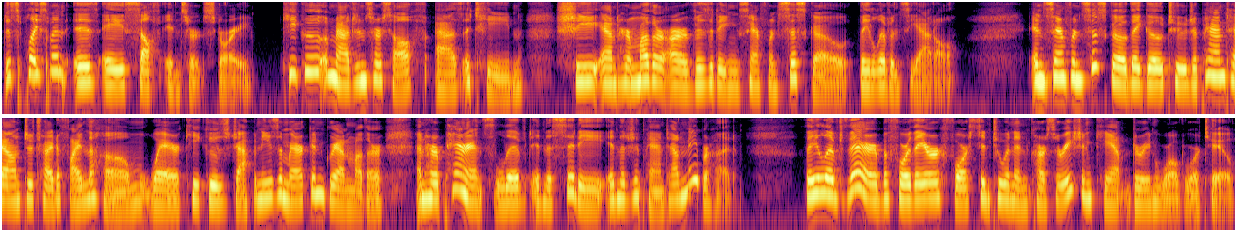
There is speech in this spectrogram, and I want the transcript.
Displacement is a self insert story. Kiku imagines herself as a teen. She and her mother are visiting San Francisco. They live in Seattle. In San Francisco, they go to Japantown to try to find the home where Kiku's Japanese American grandmother and her parents lived in the city in the Japantown neighborhood. They lived there before they were forced into an incarceration camp during World War II.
